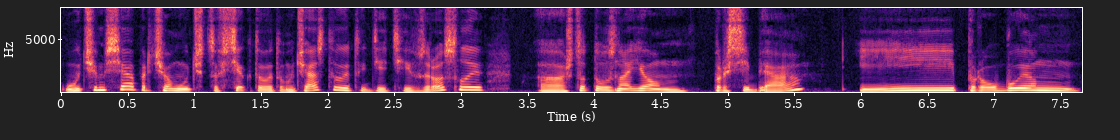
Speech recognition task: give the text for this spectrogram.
учимся, причем учатся все, кто в этом участвует, и дети, и взрослые. Э, что-то узнаем про себя и пробуем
